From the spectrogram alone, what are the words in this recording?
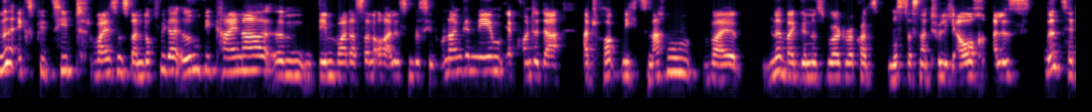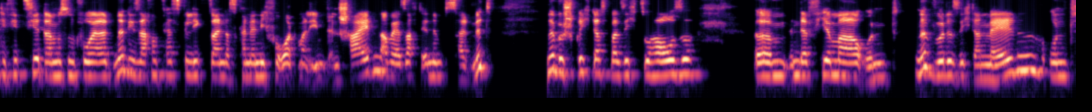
ne, explizit weiß es dann doch wieder irgendwie keiner. Ähm, dem war das dann auch alles ein bisschen unangenehm. Er konnte da ad hoc nichts machen, weil ne, bei Guinness World Records muss das natürlich auch alles ne, zertifiziert, da müssen vorher ne, die Sachen festgelegt sein. Das kann er nicht vor Ort mal eben entscheiden, aber er sagt, er nimmt es halt mit, ne, bespricht das bei sich zu Hause ähm, in der Firma und ne, würde sich dann melden. Und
